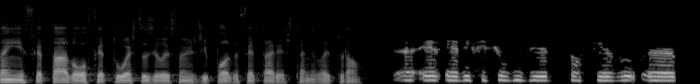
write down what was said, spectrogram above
tem afetado ou afetou estas eleições e pode afetar este ano eleitoral? É, é, difícil dizer tão cedo. Uh,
